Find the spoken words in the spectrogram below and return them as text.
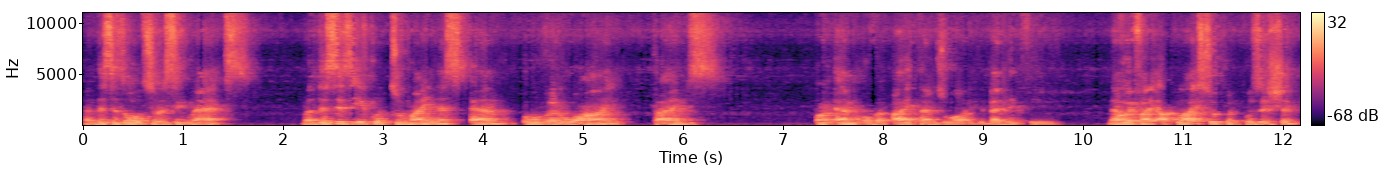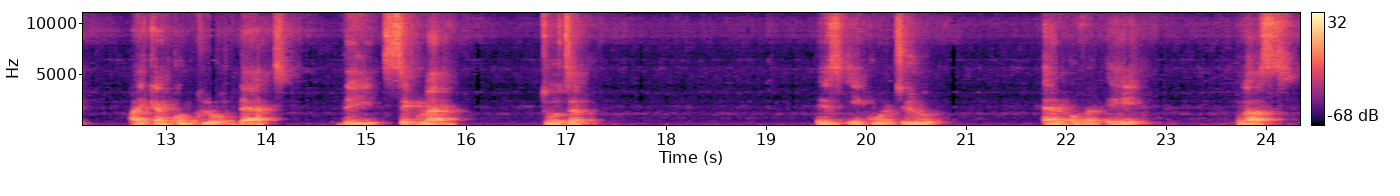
and this is also a sigma x, but this is equal to minus m over y times, or m over i times y, the bending theory. Now, if I apply superposition, I can conclude that the sigma total is equal to m over a plus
